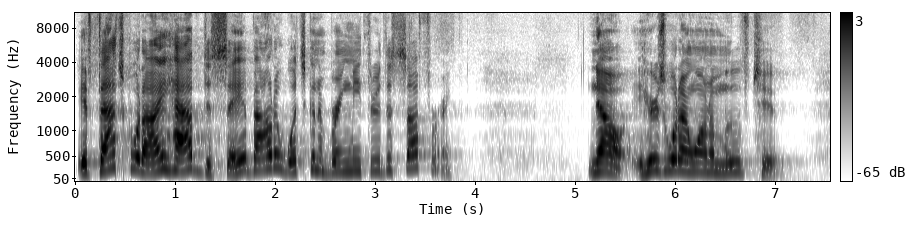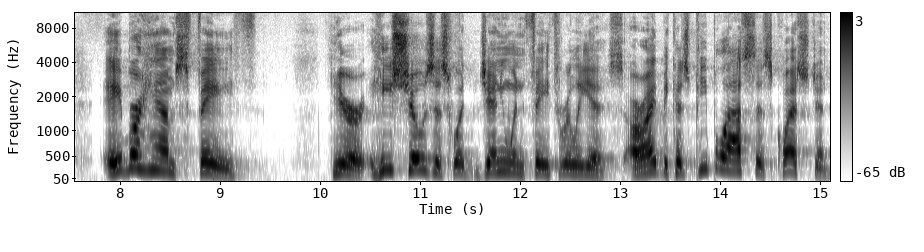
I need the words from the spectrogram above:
If that's what I have to say about it, what's going to bring me through the suffering? Now, here's what I want to move to Abraham's faith here, he shows us what genuine faith really is, all right? Because people ask this question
